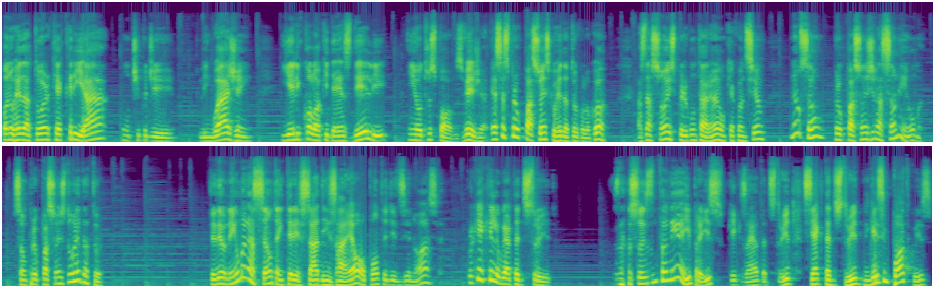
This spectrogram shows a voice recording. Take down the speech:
Quando o redator quer criar um tipo de linguagem e ele coloca ideias dele em outros povos. Veja, essas preocupações que o redator colocou, as nações perguntarão o que aconteceu, não são preocupações de nação nenhuma, são preocupações do redator. Entendeu? Nenhuma nação está interessada em Israel ao ponto de dizer, nossa, por que aquele lugar está destruído? As nações não estão nem aí para isso. Por que, que Israel está destruído? Se é que está destruído, ninguém se importa com isso.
